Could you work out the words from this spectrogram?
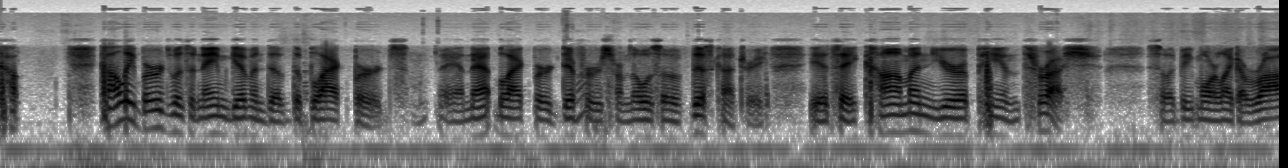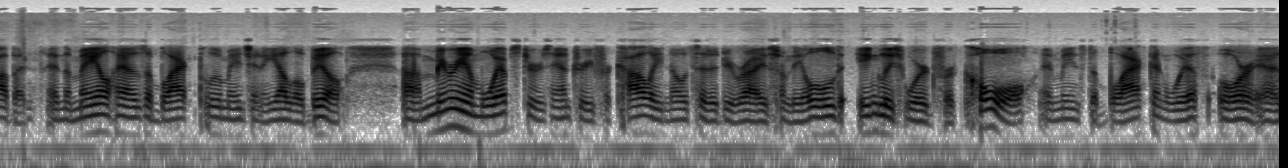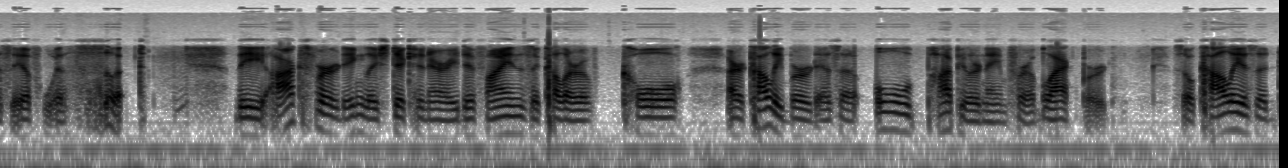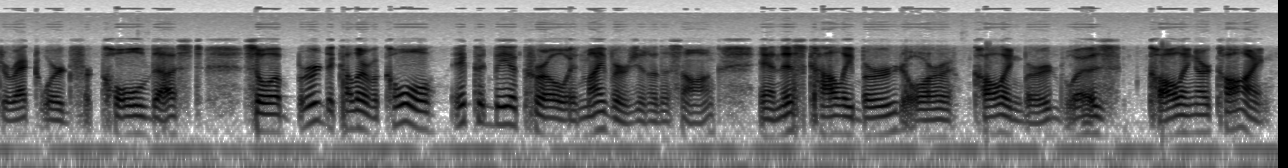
collie birds was a name given to the blackbirds and that blackbird differs from those of this country. It's a common european thrush so it'd be more like a robin and the male has a black plumage and a yellow bill. Uh, Merriam-Webster's entry for collie notes that it derives from the Old English word for coal and means to blacken with or as if with soot. The Oxford English Dictionary defines the color of coal or collie bird as an old popular name for a blackbird. So collie is a direct word for coal dust. So a bird the color of a coal, it could be a crow in my version of the song. And this collie bird or calling bird was calling or cawing.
